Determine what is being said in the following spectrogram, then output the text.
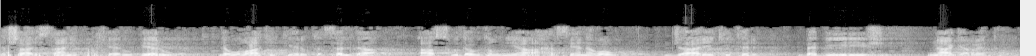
لە شارستانی پڕ خێر و بێر و لە وڵاتی تێر و تەسەلدا ئاسوودە و دڵنیا ئەحەسێنەوە و جارێکی تر بە بیریش ناگەڕێتەوە.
